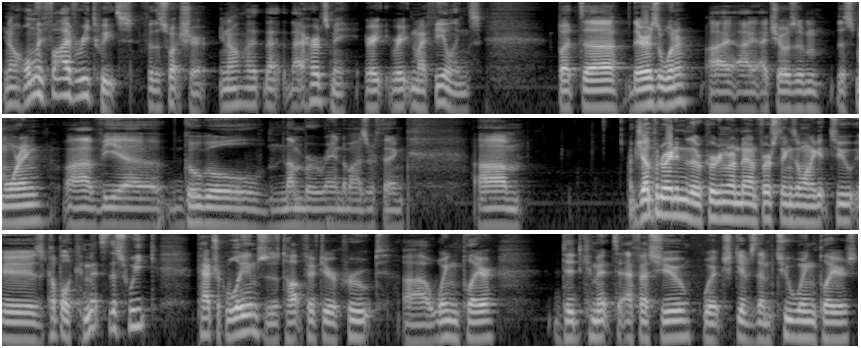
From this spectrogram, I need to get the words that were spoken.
You know, only five retweets for the sweatshirt. You know, that, that, that hurts me, right, right in my feelings. But uh, there is a winner. I, I, I chose him this morning uh, via Google number randomizer thing. Um, jumping right into the recruiting rundown, first things I want to get to is a couple of commits this week. Patrick Williams is a top 50 recruit, uh, wing player, did commit to FSU, which gives them two wing players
